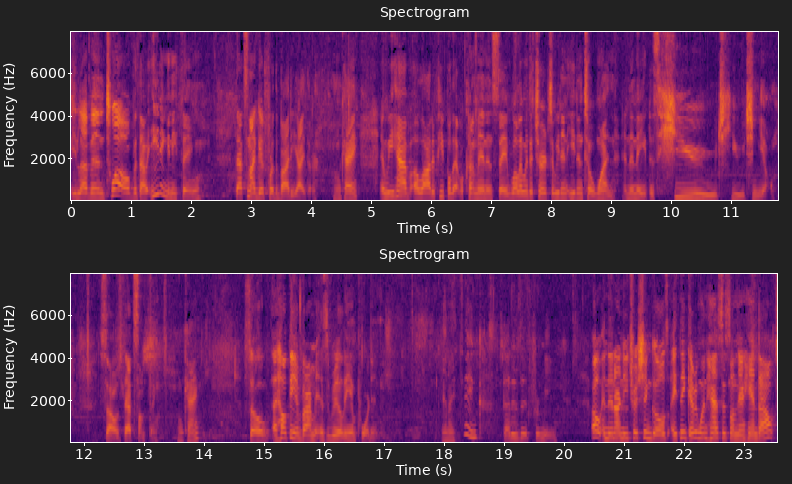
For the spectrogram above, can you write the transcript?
11, 12 without eating anything, that's not good for the body either. Okay? And we have a lot of people that will come in and say, Well, I went to church, so we didn't eat until 1. And then they eat this huge, huge meal. So that's something. Okay? So a healthy environment is really important. And I think that is it for me. Oh, and then our nutrition goals. I think everyone has this on their handout.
